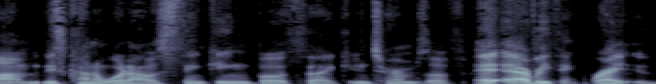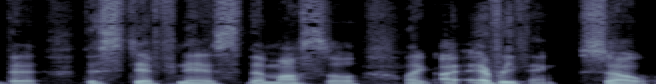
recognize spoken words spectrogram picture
um is kind of what i was thinking both like in terms of everything right? The the stiffness the muscle like uh, everything. So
